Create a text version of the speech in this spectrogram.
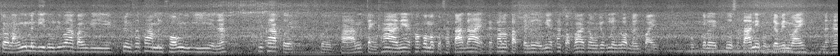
เจาะหลังนี่มันดีตรงที่ว่าบางทีเครื่องซักผ้ามันฟ้อง UE นะลูกค้าเปิดเปิดฝาแล้วแต่งผ้าเนี่ยเขาก็มากดสตาร์ทได้ แต่ถ้าเราตัดไปเลยเนี่ยถ้ากับว่าต้องยกเลิกรอบนั้นไป ผมก็เลยตัวสตาร์ทนี่ผมจะเว้นไว้นะฮะ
